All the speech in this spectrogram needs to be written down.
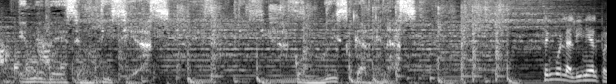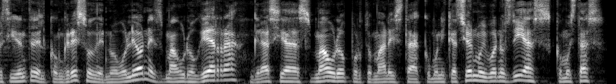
MBS Noticias con Luis Cárdenas. Tengo en la línea al presidente del Congreso de Nuevo León, es Mauro Guerra. Gracias, Mauro, por tomar esta comunicación. Muy buenos días, ¿cómo estás?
